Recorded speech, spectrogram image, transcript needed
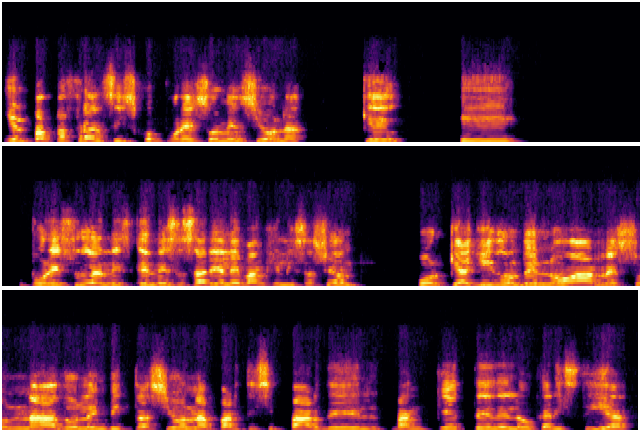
Y el Papa Francisco por eso menciona que eh, por eso es necesaria la evangelización, porque allí donde no ha resonado la invitación a participar del banquete de la Eucaristía,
